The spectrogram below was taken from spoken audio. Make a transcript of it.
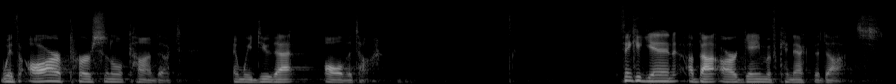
with our personal conduct. And we do that all the time. Think again about our game of connect the dots.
